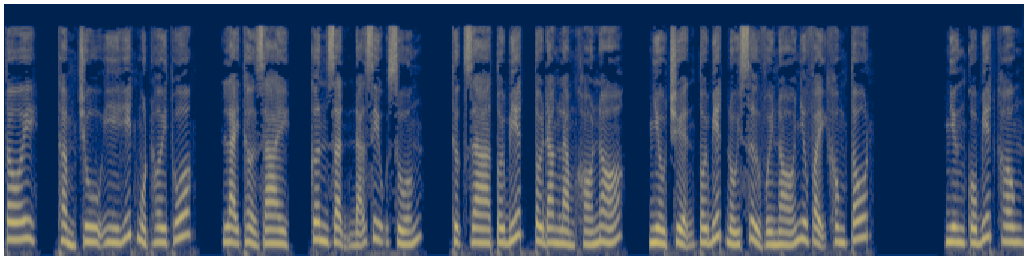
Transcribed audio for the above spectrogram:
Tôi, thẩm chu y hít một hơi thuốc, lại thở dài, cơn giận đã dịu xuống. Thực ra tôi biết tôi đang làm khó nó, nhiều chuyện tôi biết đối xử với nó như vậy không tốt. Nhưng cô biết không,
